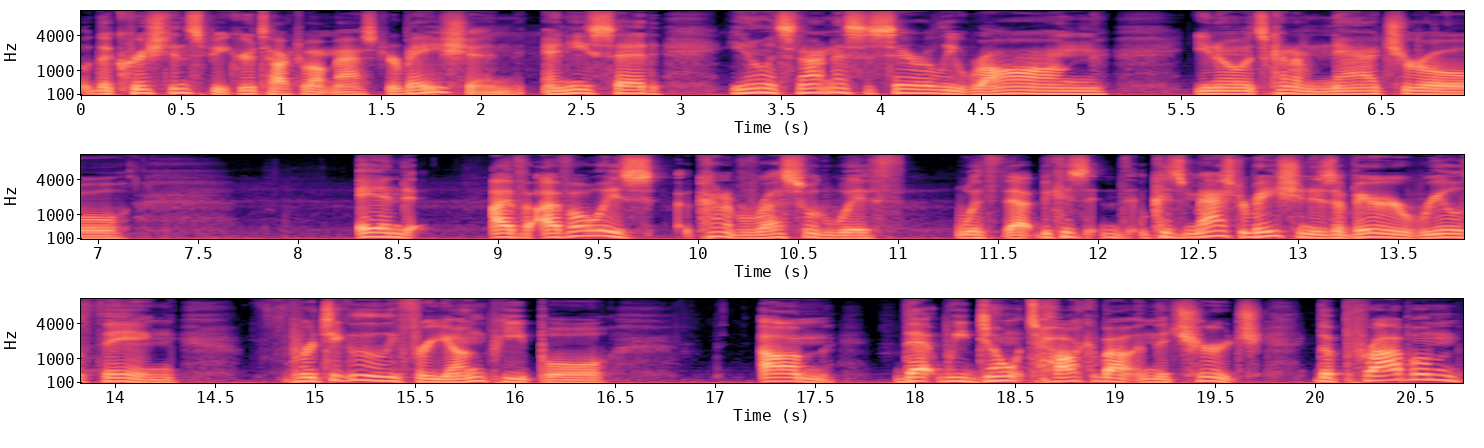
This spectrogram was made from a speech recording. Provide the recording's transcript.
the Christian speaker talked about masturbation, and he said, you know, it's not necessarily wrong. You know, it's kind of natural. And I've I've always kind of wrestled with with that because because masturbation is a very real thing, particularly for young people um, that we don't talk about in the church. The problem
